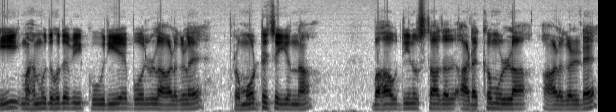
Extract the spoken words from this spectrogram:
ഈ മഹമ്മദ് ഹുദവി കൂരിയെ പോലുള്ള ആളുകളെ പ്രൊമോട്ട് ചെയ്യുന്ന ബഹാവുദ്ദീൻ ഉസ്താദ് അടക്കമുള്ള ആളുകളുടെ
